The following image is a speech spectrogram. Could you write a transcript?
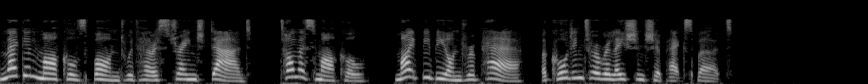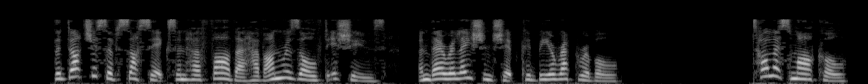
Meghan Markle's bond with her estranged dad, Thomas Markle, might be beyond repair, according to a relationship expert. The Duchess of Sussex and her father have unresolved issues, and their relationship could be irreparable. Thomas Markle,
